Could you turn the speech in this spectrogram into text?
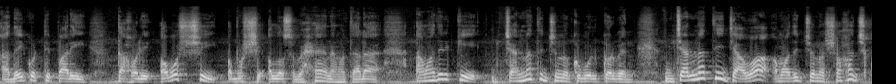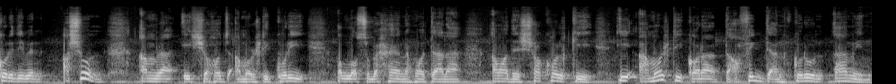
আদায় করতে পারি, তাহলে অবশ্যই অবশ্যই আল্লাহ সুবাহান তালা আমাদেরকে জান্নাতের জন্য কবুল করবেন। জান্নাতে যাওয়া আমাদের জন্য সহজ করে দিবেন। আসুন, আমরা এই সহজ আমলটি করি। আল্লাহ সুবাহান তালা আমাদের সকলকে এই আমলটি করার তাফিক দান kurun. Amin.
